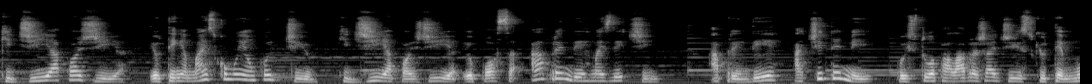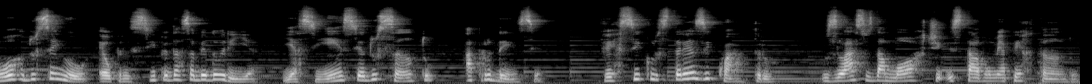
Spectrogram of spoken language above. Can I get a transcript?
que dia após dia eu tenha mais comunhão contigo, que dia após dia eu possa aprender mais de ti, aprender a te temer pois tua palavra já diz que o temor do Senhor é o princípio da sabedoria e a ciência do santo, a prudência. Versículos 13 e 4 Os laços da morte estavam me apertando,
